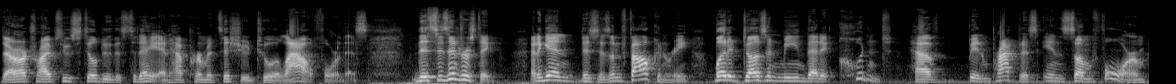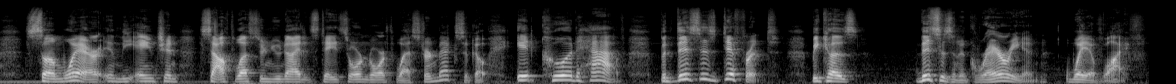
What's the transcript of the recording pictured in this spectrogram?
there are tribes who still do this today and have permits issued to allow for this. This is interesting. And again, this isn't falconry, but it doesn't mean that it couldn't have been practiced in some form somewhere in the ancient southwestern United States or northwestern Mexico. It could have. But this is different because this is an agrarian way of life.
